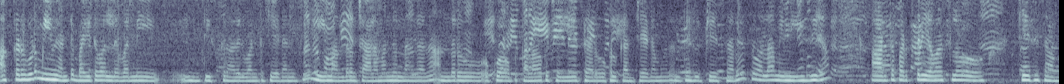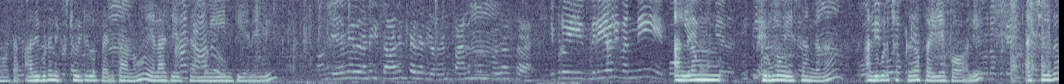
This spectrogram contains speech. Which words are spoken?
అక్కడ కూడా మేము అంటే బయట వాళ్ళు ఎవరిని తీసుకురాలేదు వంట చేయడానికి. మేము అందరం చాలామంది ఉన్నాం కదా. అందరూ ఒక తల ఒక చెయ్యేశారు ఒకరు కట్ చేయడం అదంతా హెల్ప్ చేశారు. సో అలా మేము ఈజీగా ఆడతా పడతా త్రీ అవర్స్లో చేసేసాం అనమాట అది కూడా నెక్స్ట్ వీడియోలో పెడతాను. ఎలా చేసాము ఏంటి అనేది. అల్లం తురుము వేసాం కదా. అది కూడా చక్కగా ఫ్రై అయిపోవాలి. యాక్చువల్గా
